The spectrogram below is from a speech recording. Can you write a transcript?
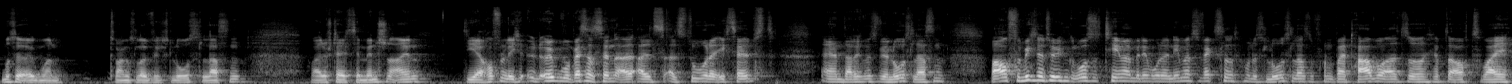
muss ja irgendwann zwangsläufig loslassen, weil du stellst dir Menschen ein, die ja hoffentlich irgendwo besser sind als, als du oder ich selbst. Ähm, dadurch müssen wir loslassen. War auch für mich natürlich ein großes Thema mit dem Unternehmenswechsel und das Loslassen von Beitabo. Also ich habe da auch zwei,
